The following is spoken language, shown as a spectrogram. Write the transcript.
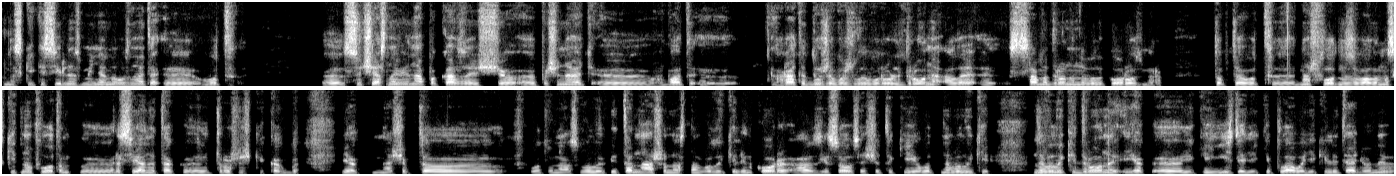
наскільки сильно змінює? Ну, ви знаєте, е, от е, сучасна війна показує, що е, починають е, грати, дуже важливу роль дрони, але саме дрони невеликого розміру. Тобто, от наш флот називали москітним флотом, росіяни так трошечки, як би, як начебто, от у нас великий тонаж, у нас там великі лінкори, а з'ясовувалося, що такі от невеликі невеликі дрони, як, які їздять, які плавають, які літають, вони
